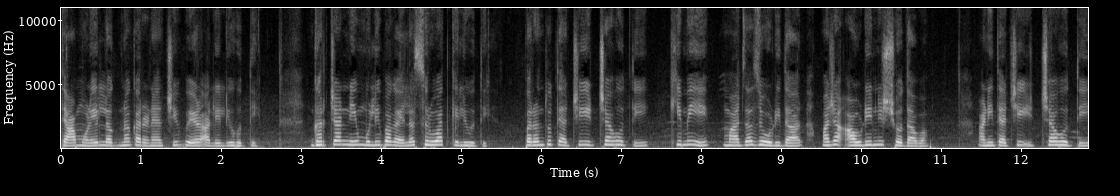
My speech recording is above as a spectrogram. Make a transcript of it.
त्यामुळे लग्न करण्याची वेळ आलेली होती. घरच्यांनी मुली बघायला सुरुवात केली होती. परंतु त्याची इच्छा होती की मी माझा जोडीदार माझ्या आवडीने शोधावा. आणि त्याची इच्छा होती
